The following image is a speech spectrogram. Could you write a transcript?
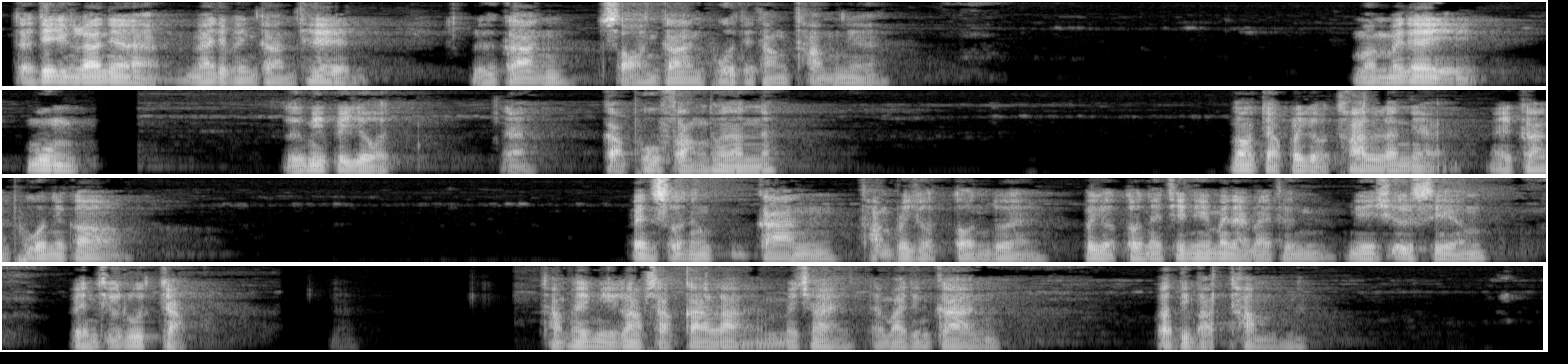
แต่ที่จริงแล้วเนี่ยแม้จะเป็นการเทศหรือการสอนการพูดในทางธรรมเนี่ย มันไม่ได้มุ่งหรือมีประโยชน์นะกับผู้ฟังเท่านั้นนะ นอกจากประโยชน์ท่านแล้วเนี่ยในการพูดนี่ก็ เป็นส่วนของการทำประโยชน์ตนด้วย ประโยชน์ตนในที่นี้ไม่ได้หมายถึง มีชื่อเสียง เป็นที่รู้จักทำให้มีลาบสักการะไม่ใช่ แต่หมายถึงการปฏิบัติธรรม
